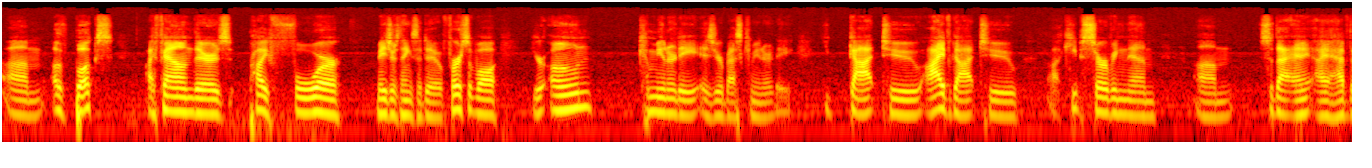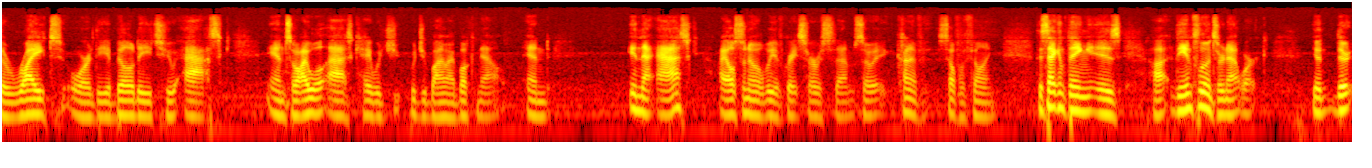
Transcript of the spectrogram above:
um, of books, I found there's probably four major things to do. First of all, your own community is your best community. You got to, I've got to uh, keep serving them um, so that I, I, have the right or the ability to ask. And so I will ask, hey, would you would you buy my book now? And in that ask, I also know it will be of great service to them. So it kind of self fulfilling. The second thing is uh, the influencer network. You know, there,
